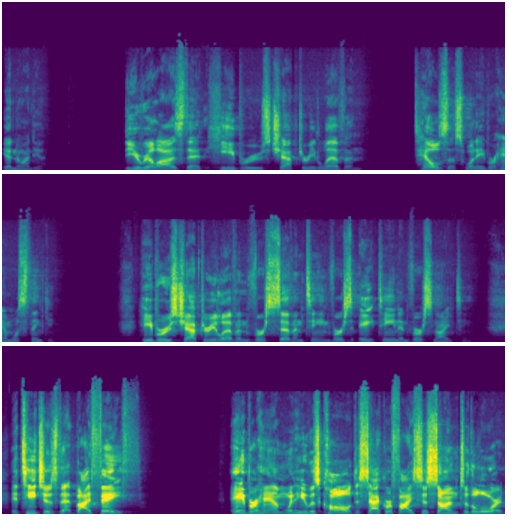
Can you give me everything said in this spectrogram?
He had no idea. Do you realize that Hebrews chapter 11 tells us what Abraham was thinking? Hebrews chapter 11, verse 17, verse 18, and verse 19. It teaches that by faith, Abraham, when he was called to sacrifice his son to the Lord,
